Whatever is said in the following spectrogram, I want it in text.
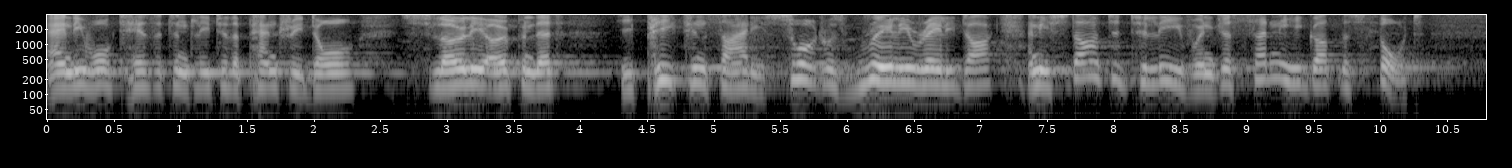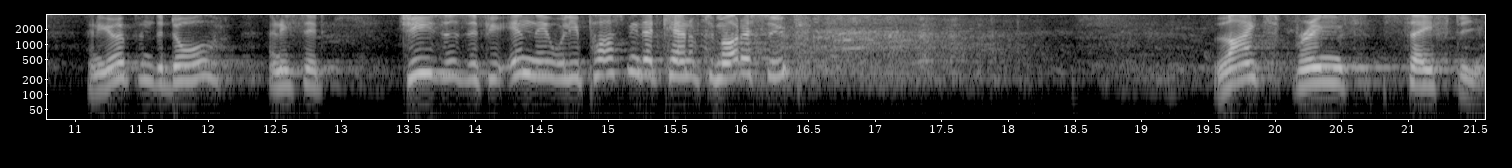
Andy walked hesitantly to the pantry door, slowly opened it. He peeked inside. He saw it was really, really dark. And he started to leave when just suddenly he got this thought. And he opened the door and he said, Jesus, if you're in there, will you pass me that can of tomato soup? Light brings safety.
